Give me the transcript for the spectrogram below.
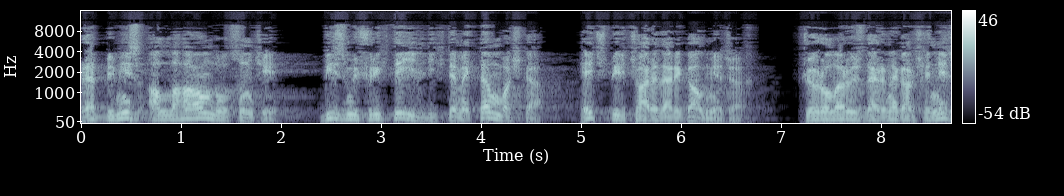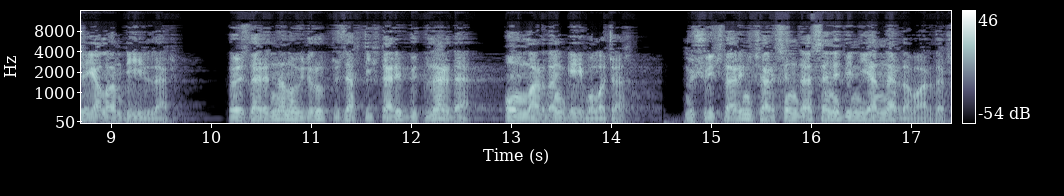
Rəbbimiz Allaha and olsun ki, biz müşrik deyildik deməkdən başqa heç bir çarələri qalmayacaq. Gör onlar özlərinə qarşı necə yalan deyirlər. Özlərindən uydurub düzəltdikləri bütlər də onlardan qeyb olacaq. Müşriklərin içərisində səni dinləyənlər də vardır.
